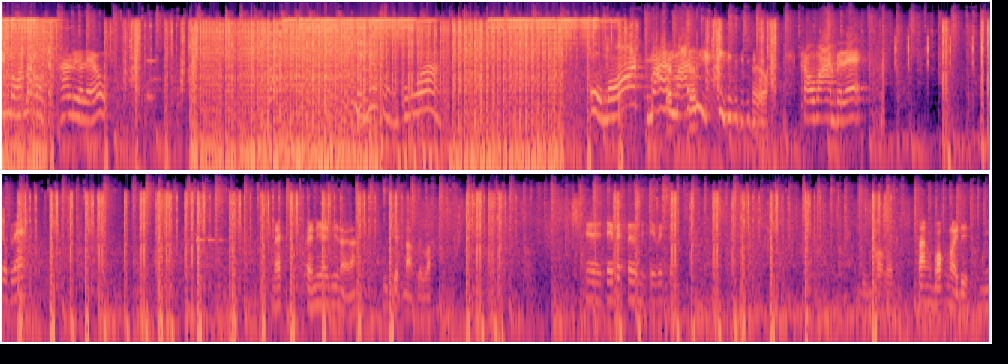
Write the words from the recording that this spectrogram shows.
วิมอสมันออกจากท่าเรือแล้วไอ้เหี้ยสองตัว โอ้มอสบ้านมัน ใช่เหรอ เข้าบ้านไปแล้วจบแล้วแม็กไอ้นี่ให้พี่หน่อยนะพี่เจ็บหนักเลยวะเออเจ๊ไปเติมเดี๋ยวเจ๊ไปเติมยิงพอไปตั้งบล็อกหน่อยดิมึง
